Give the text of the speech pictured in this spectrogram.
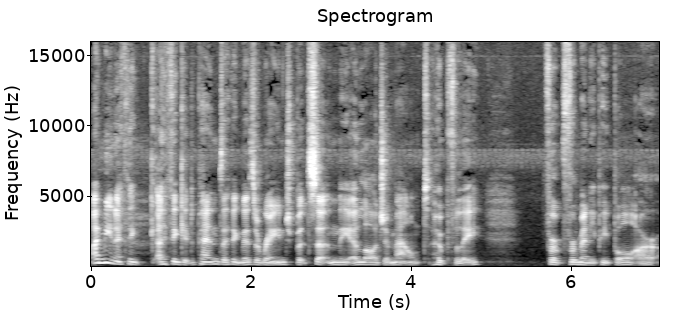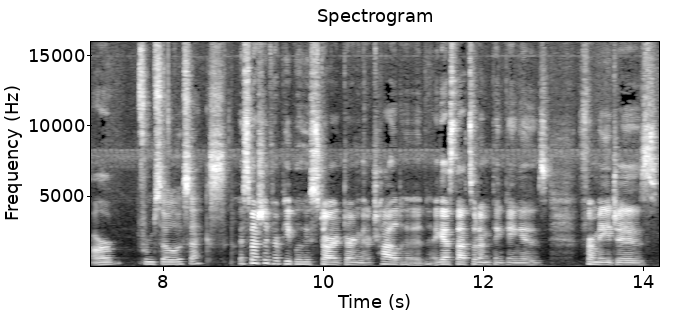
I mean, I think I think it depends. I think there's a range, but certainly a large amount, hopefully, for for many people are are from solo sex. Especially for people who start during their childhood. I guess that's what I'm thinking is from ages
